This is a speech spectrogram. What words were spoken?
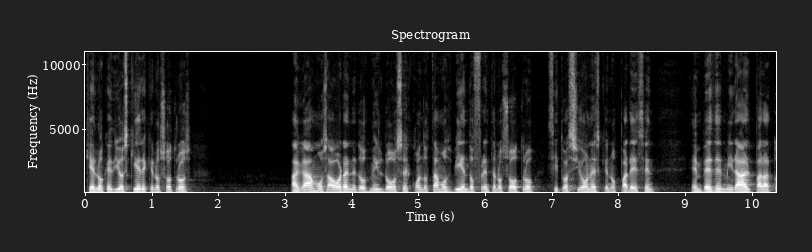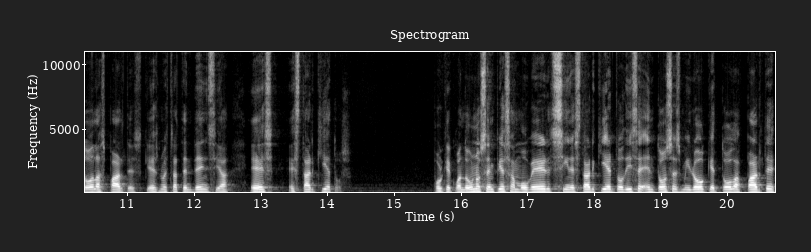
¿Qué es lo que Dios quiere que nosotros hagamos ahora en el 2012 cuando estamos viendo frente a nosotros situaciones que nos parecen, en vez de mirar para todas las partes, que es nuestra tendencia, es estar quietos. Porque cuando uno se empieza a mover sin estar quieto, dice, entonces miró que todas partes,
